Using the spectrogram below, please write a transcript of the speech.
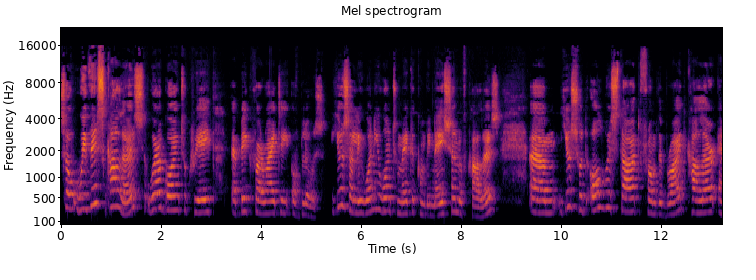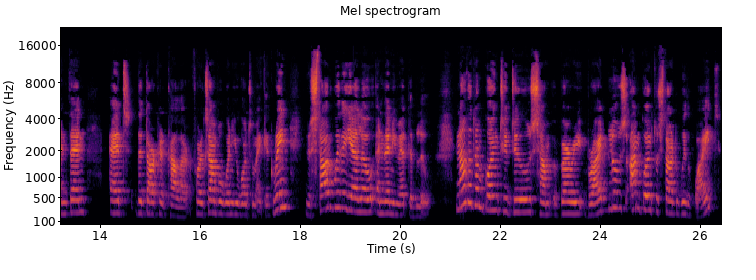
So with these colors, we're going to create a big variety of blues. Usually when you want to make a combination of colors, um, you should always start from the bright color and then add the darker color. For example, when you want to make a green, you start with the yellow and then you add the blue. Now that I'm going to do some very bright blues, I'm going to start with white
